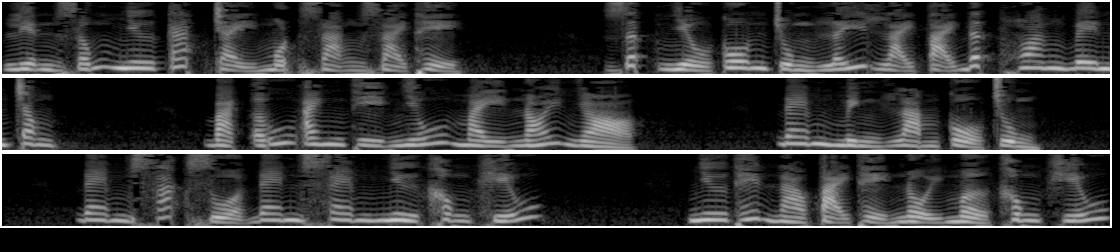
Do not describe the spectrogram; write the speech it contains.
liền giống như cát chảy một dạng giải thể. rất nhiều côn trùng lấy lại tại đất hoang bên trong. bạch ấu anh thì nhíu mày nói nhỏ, đem mình làm cổ trùng, đem xác rùa đen xem như không khiếu như thế nào tại thể nội mở không khiếu,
